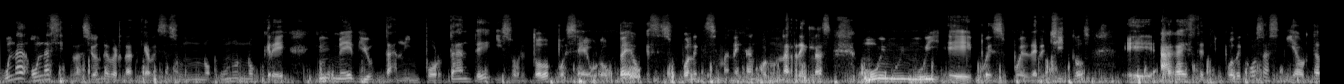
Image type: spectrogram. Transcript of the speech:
una, una situación de verdad que a veces uno, uno no cree que un medio tan importante y sobre todo pues europeo, que se supone que se manejan con unas reglas muy, muy, muy eh, pues, pues derechitos, eh, haga este tipo de cosas. Y ahorita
